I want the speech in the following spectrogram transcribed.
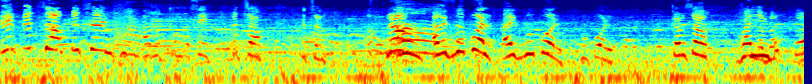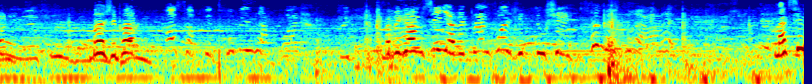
Et faites ça, faites ça une fois avant de commencer Faites ça, faites ça Non, Ah. avec vos poils, avec vos poils, vos poils Comme ça, Vanille Bah, j'ai pas. Oh ça fait trop bizarre Ça fait comme s'il y avait plein de poils qui te touchaient Maxime,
